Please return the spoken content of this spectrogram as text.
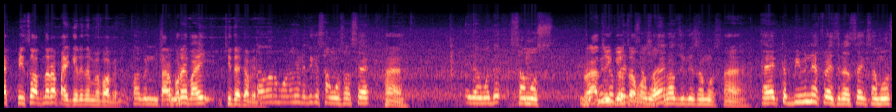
এক পিসও আপনারা পাইকারি দামে পাবেন। পাবেন তারপরে ভাই কি দেখাবেন? তারপর মনে করেন এদিকে চামচ আছে। হ্যাঁ। এই আমাদের চামচ। রাজকীয় চামচ, হ্যাঁ? রাজকীয় চামচ। হ্যাঁ। একটা বিভিন্ন প্রাইসের আছে এক চামচ।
